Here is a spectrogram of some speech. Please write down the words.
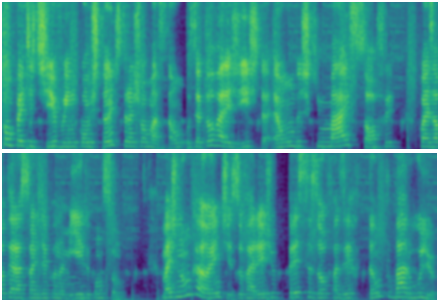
Competitivo e em constante transformação, o setor varejista é um dos que mais sofre com as alterações da economia e do consumo. Mas nunca antes o varejo precisou fazer tanto barulho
